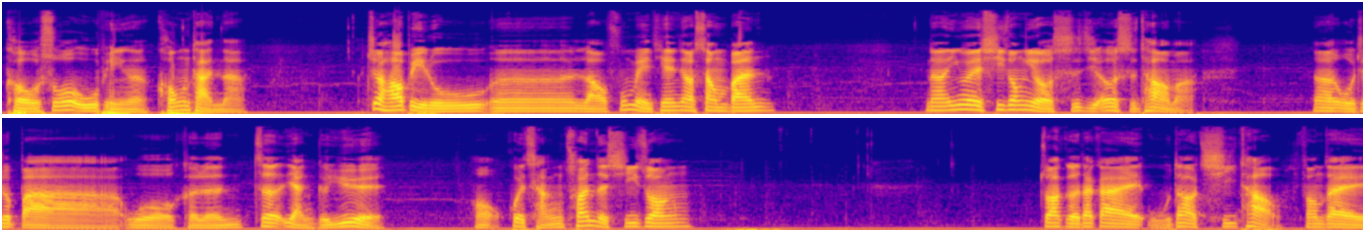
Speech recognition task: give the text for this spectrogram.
口说无凭啊，空谈呐。就好比如，呃，老夫每天要上班，那因为西装有十几二十套嘛，那我就把我可能这两个月。哦，会常穿的西装，抓个大概五到七套，放在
